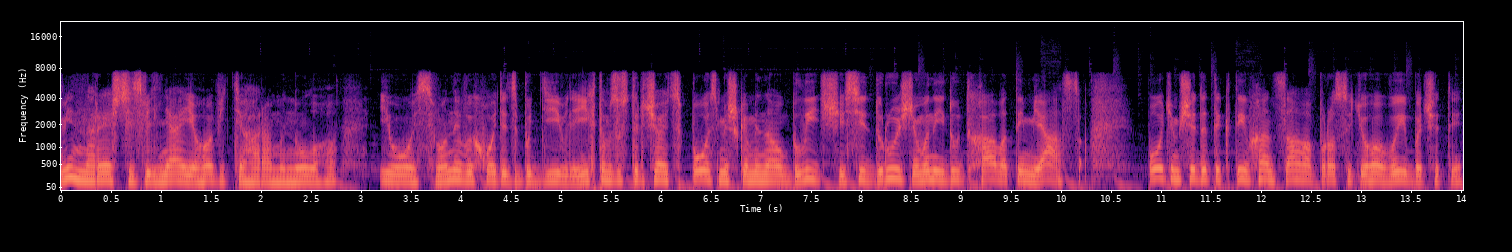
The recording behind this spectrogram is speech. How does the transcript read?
Він нарешті звільняє його від тягара минулого. І ось вони виходять з будівлі, їх там зустрічають з посмішками на обличчі, всі дружні, вони йдуть хавати м'ясо. Потім ще детектив Ханзава просить його вибачити.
